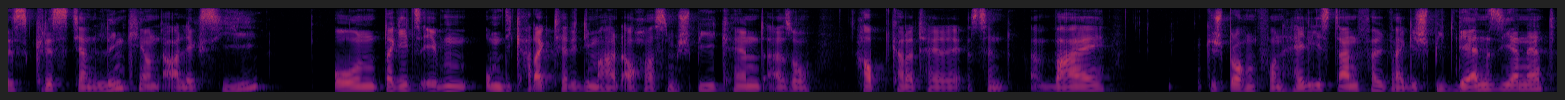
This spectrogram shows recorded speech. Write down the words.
ist Christian Linke und Alex Yee. Und da geht es eben um die Charaktere, die man halt auch aus dem Spiel kennt. Also Hauptcharaktere sind Vi, gesprochen von Haley Steinfeld, weil gespielt werden sie ja nicht.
